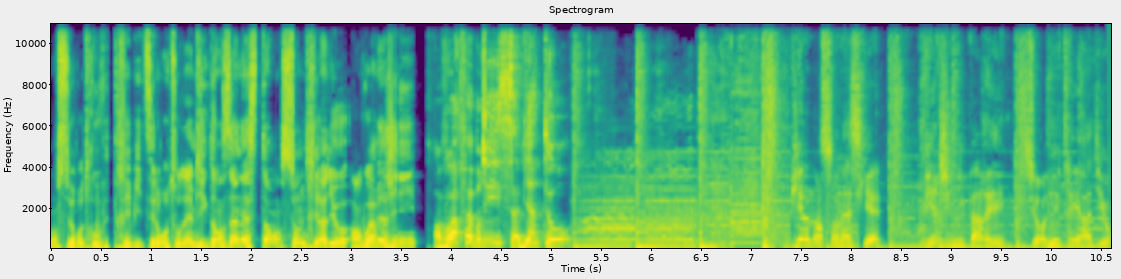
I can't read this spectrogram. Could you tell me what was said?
On se retrouve très vite. C'est le retour de la musique dans un instant sur Nutri Radio. Au revoir Virginie. Au revoir Fabrice. À bientôt bien dans son assiette. Virginie Paré sur Nutri Radio.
